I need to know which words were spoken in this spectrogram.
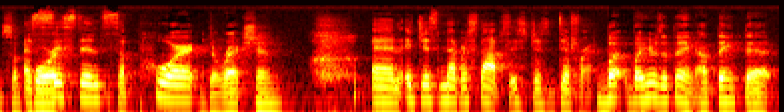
Support, assistance, support, direction. and it just never stops. It's just different. But but here's the thing. I think that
